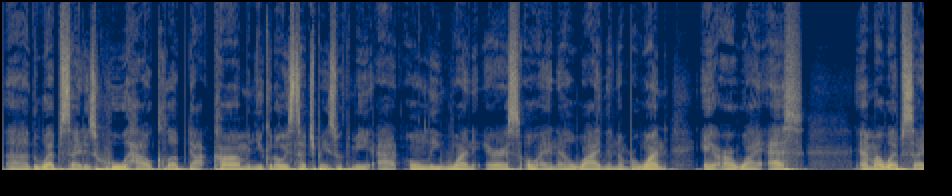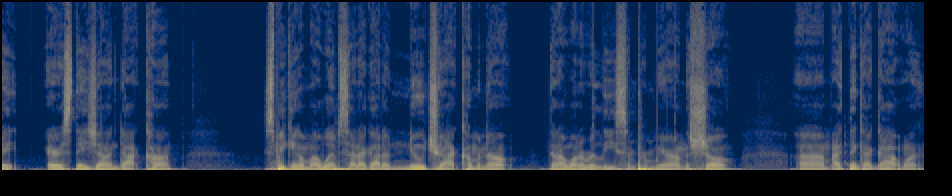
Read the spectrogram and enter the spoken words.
Uh, the website is whohowclub.com, and you can always touch base with me at only one Aris, O N L Y, the number one, A R Y S, and my website, arisdejan.com. Speaking of my website, I got a new track coming out that I want to release and premiere on the show. Um, I think I got one,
